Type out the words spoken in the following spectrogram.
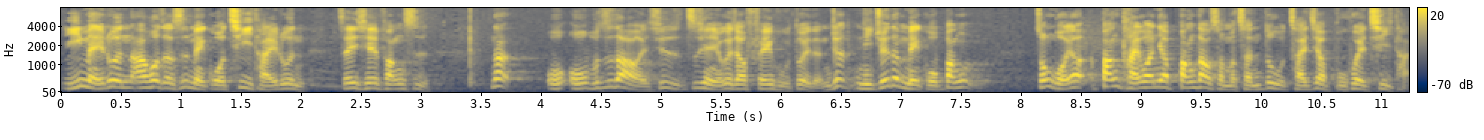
以美论啊，或者是美国弃台论这一些方式。那我我不知道，其实之前有个叫飞虎队的，你就你觉得美国帮中国要帮台湾要帮到什么程度才叫不会弃台？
